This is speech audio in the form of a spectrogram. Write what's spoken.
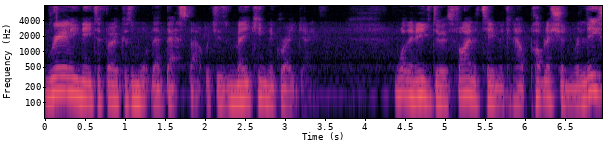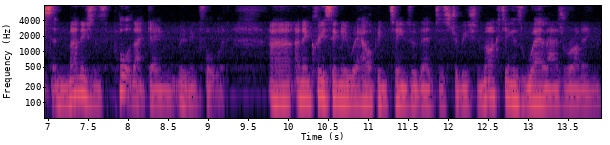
really need to focus on what they're best at, which is making the great game. What they need to do is find a team that can help publish and release and manage and support that game moving forward. Uh, and increasingly, we're helping teams with their distribution marketing as well as running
